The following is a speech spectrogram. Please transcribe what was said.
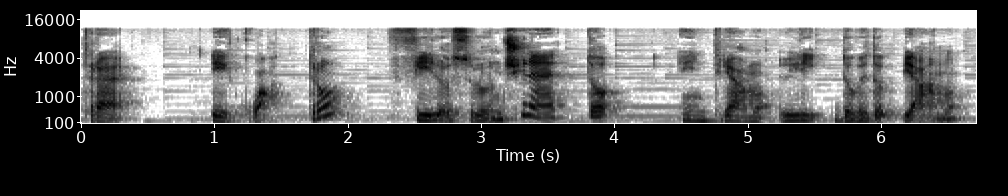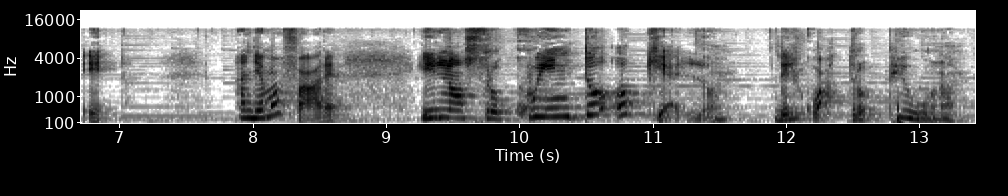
3 e 4 filo sull'uncinetto entriamo lì dove dobbiamo e andiamo a fare il nostro quinto occhiello del 4 più 1.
